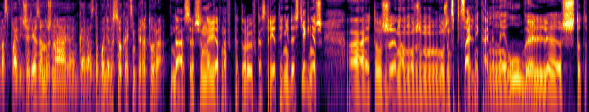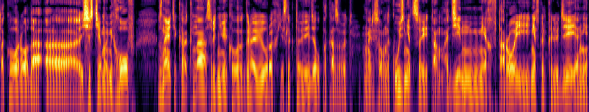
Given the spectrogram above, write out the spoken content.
расплавить железо, нужна гораздо более высокая температура. Да, совершенно верно, в которую в костре ты не достигнешь. А, это уже нам нужен, нужен специальный каменный уголь, э, что-то такого рода, а, система мехов. Знаете, как на средневековых гравюрах, если кто видел, показывают нарисованы кузницы, и там один мех, второй, и несколько людей, они,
